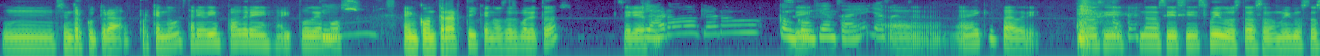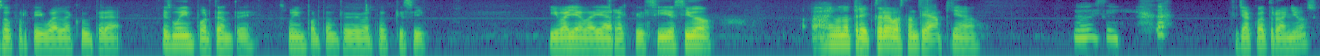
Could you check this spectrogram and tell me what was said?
Un centro cultural, ¿por qué no? Estaría bien padre. Ahí podemos encontrarte y que nos des boletos. ¿Sería Claro, claro. Con confianza, ¿eh? Ya sabes. Ah, ay, qué padre. No, sí, no, sí, sí, es muy gustoso, muy gustoso porque igual la cultura es muy importante, es muy importante, de verdad que sí. Y vaya, vaya, Raquel, sí, ha sido ay, una trayectoria bastante amplia. Uy, sí. ya cuatro años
